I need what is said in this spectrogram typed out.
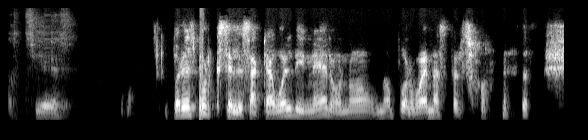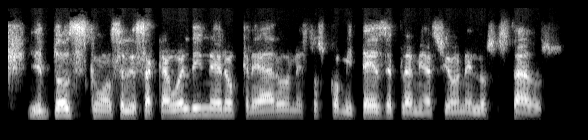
Así es. Pero es porque se les acabó el dinero, no, no por buenas personas. y entonces, como se les acabó el dinero, crearon estos comités de planeación en los estados,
